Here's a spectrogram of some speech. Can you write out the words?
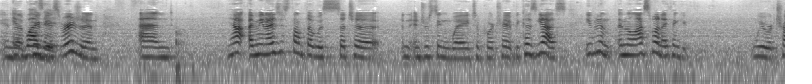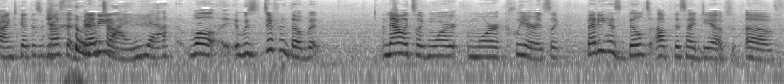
in the previous version, and yeah, I mean, I just thought that was such a an interesting way to portray it because yes, even in, in the last one, I think we were trying to get this across that we were Betty trying yeah well, it was different though, but now it's like more more clear. It's like Betty has built up this idea of of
